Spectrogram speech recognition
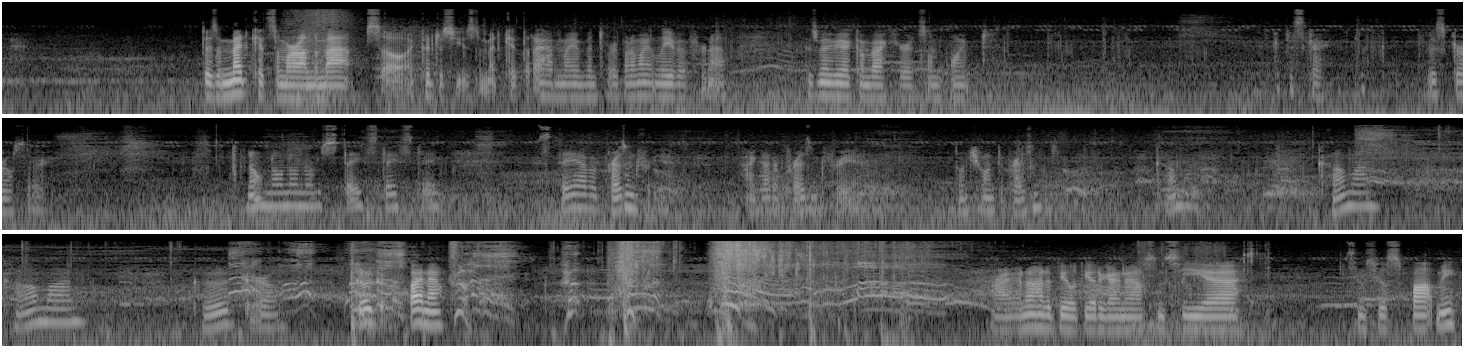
There's a med kit somewhere on the map, so I could just use the med kit that I have in my inventory, but I might leave it for now. Because maybe I come back here at some point. Look at this guy. This girl, sorry. No, no, no, no, stay, stay, stay. Stay, I have a present for you. I got a present for you. Don't you want the present? Come on. Come on. Come on. Good girl. Good girl. Bye now. Alright, I know how to deal with the other guy now since he, uh, since he'll spot me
